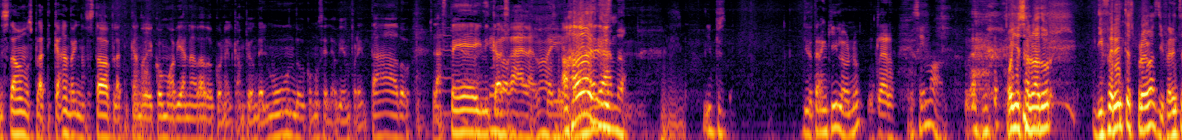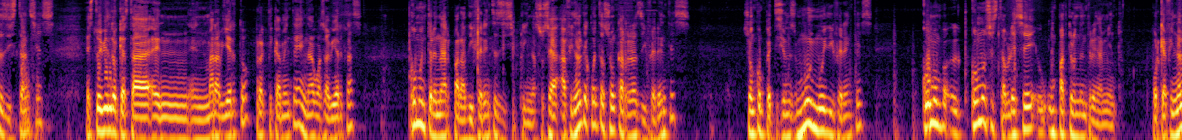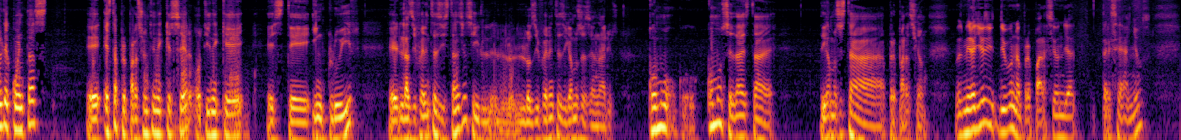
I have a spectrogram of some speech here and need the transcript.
estábamos platicando y nos estaba platicando de cómo había nadado con el campeón del mundo, cómo se le había enfrentado, las ah, técnicas. Gala, ¿no? Ajá, y, pues yo tranquilo, ¿no? Claro. Simón. Oye, Salvador, diferentes pruebas, diferentes distancias Estoy viendo que hasta en, mar abierto, prácticamente, en aguas abiertas, cómo entrenar para diferentes disciplinas. O sea, a final de cuentas son carreras diferentes, son competiciones muy, muy diferentes. ¿Cómo, cómo se establece un patrón de entrenamiento? Porque a final de cuentas, eh, esta preparación tiene que ser o tiene que este, incluir eh, las diferentes distancias y los diferentes, digamos, escenarios. ¿Cómo, cómo se da esta, digamos, esta preparación? Pues mira, yo llevo una preparación ya 13 años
